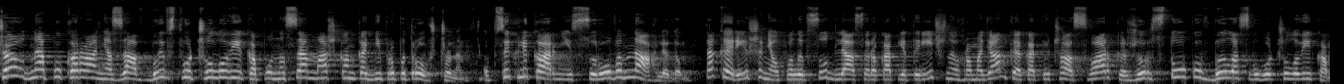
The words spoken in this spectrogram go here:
Ще одне покарання за вбивство чоловіка понесе мешканка Дніпропетровщини у психлікарні із суровим наглядом. Таке рішення ухвалив суд для 45-річної громадянки, яка під час сварки жорстоко вбила свого чоловіка.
